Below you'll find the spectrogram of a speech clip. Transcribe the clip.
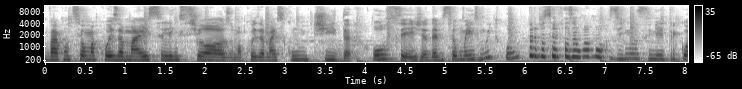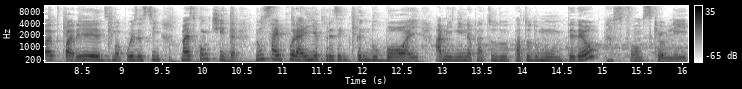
vai acontecer uma coisa mais silenciosa, uma coisa mais contida. Ou seja, deve ser um mês muito bom para você fazer um amorzinho assim entre quatro paredes, uma coisa assim mais contida. Não sair por aí apresentando o boy, a menina para tudo, para todo mundo, entendeu? As fontes que eu li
